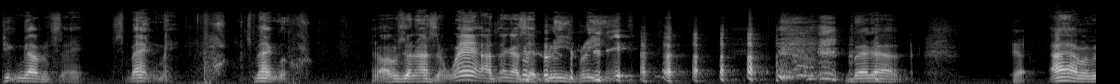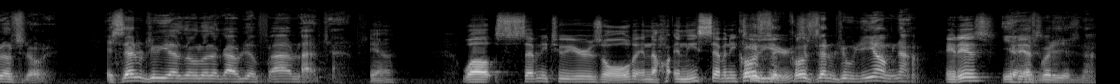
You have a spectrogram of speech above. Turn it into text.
picked me up and said, spank me. Spank me. And all of a sudden I said, well, I think I said, please, please. But uh, Yeah. I have a real story. At 72 years old, look, I've lived five lifetimes. Yeah. Well, 72 years old. In the in these 72 Close to, years, close to 72, you're young now. it is. Yeah, it that's is. what it is now.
